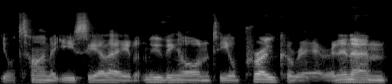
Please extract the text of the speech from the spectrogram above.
your time at UCLA, but moving on to your pro career. And in um,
